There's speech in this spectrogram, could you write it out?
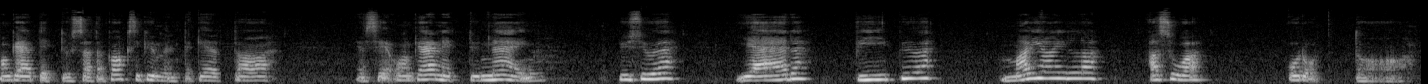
on käytetty 120 kertaa ja se on käännetty näin. Pysyä, jäädä, viipyä, majailla, asua, odottaa.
